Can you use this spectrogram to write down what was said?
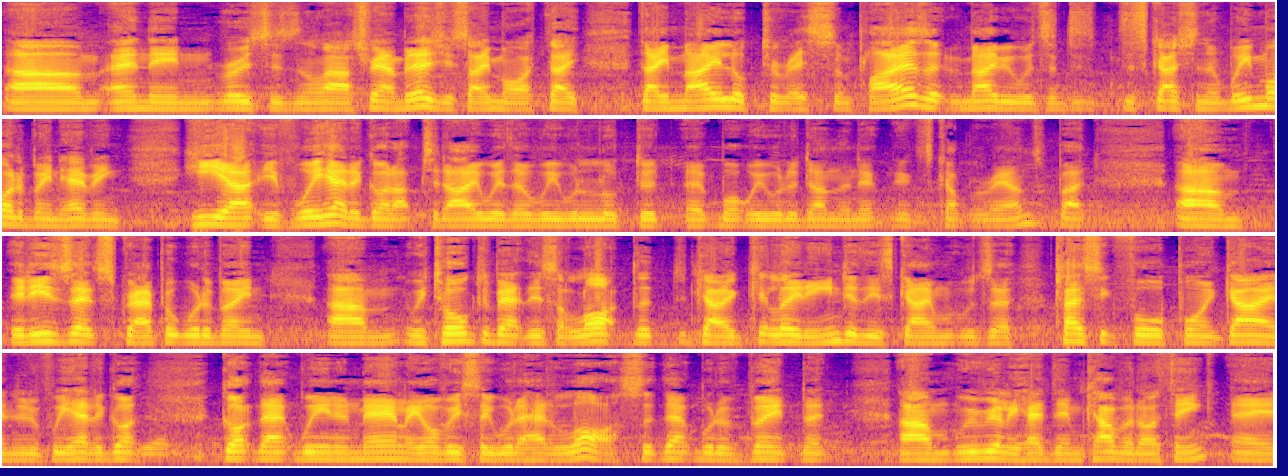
um, and then Roosters in the last round. But as you say, Mike, they they may look to rest some players. It maybe was a discussion that we might have been having here if we had got up today, whether we would have looked at, at what we would have done the ne- next couple of rounds. But um, it is that scrap. It would have been. Um, we talked about this a lot that you know, leading into this game. It was a classic four point game, and if we had got got that win, and Manly obviously would have had a loss, that that would have meant that um, we really had them covered. I think, and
